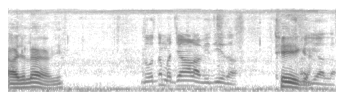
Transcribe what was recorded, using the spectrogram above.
ਅੱਜ ਲੈ ਆਓ ਜੀ। ਦੁੱਧ ਮੱਝਾਂ ਵਾਲਾ ਵੀ ਜੀ ਇਹਦਾ। ਠੀਕ ਸਹੀ ਹੈ ਗੱਲ ਆ।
